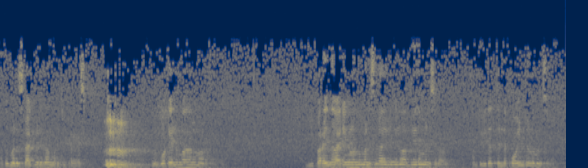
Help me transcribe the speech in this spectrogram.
അത് മനസ്സിലാക്കി എടുക്കാൻ കുറച്ച് പ്രയാസം. മുമ്പോട്ട് ചെല്ലുമ്പോൾ അതങ്ങ് മാറും. ഈ പറയുന്ന കാര്യങ്ങളൊന്നും മനസ്സിലായില്ലെങ്കിലും അദ്വൈതം മനസ്സിലാവും. അദ്വൈതത്തിന്റെ പോയിന്റുകൾ മനസ്സിലാവും.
